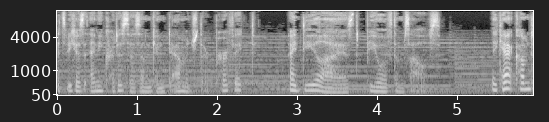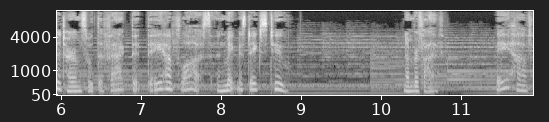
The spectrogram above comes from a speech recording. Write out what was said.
it's because any criticism can damage their perfect, idealized view of themselves. They can't come to terms with the fact that they have flaws and make mistakes too. Number five, they have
